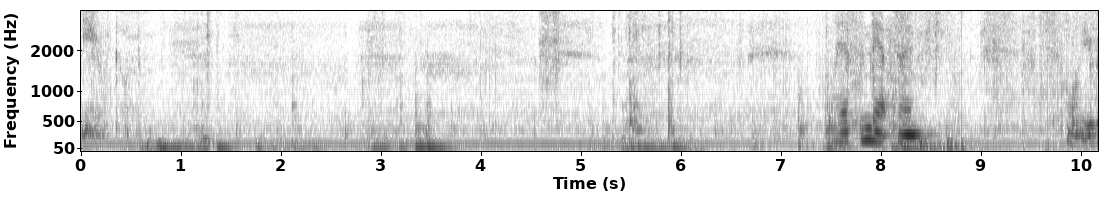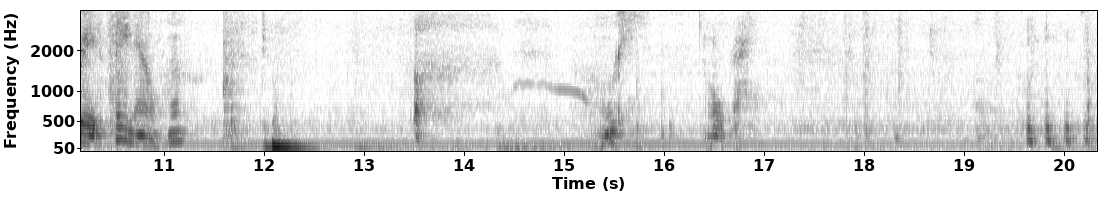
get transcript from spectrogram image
There we go. Have some nap time. Oh, you're ready to play now, huh? Oh. Okay. All right.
